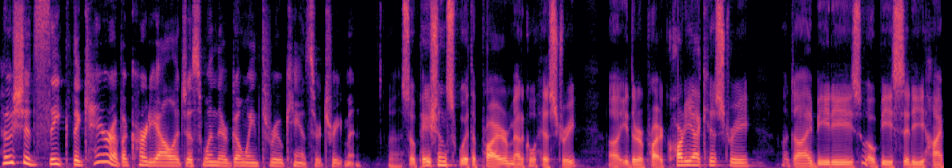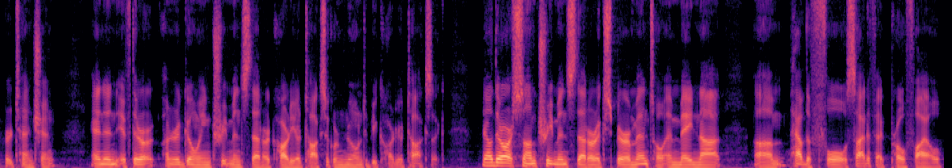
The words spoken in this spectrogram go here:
Who should seek the care of a cardiologist when they're going through cancer treatment? Uh, so patients with a prior medical history, uh, either a prior cardiac history, diabetes, obesity, hypertension, and then if they're undergoing treatments that are cardiotoxic or known to be cardiotoxic. Now, there are some treatments that are experimental and may not um, have the full side effect profile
